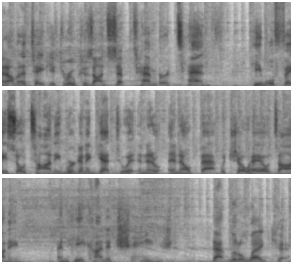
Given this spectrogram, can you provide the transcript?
And I'm going to take you through because on September 10th, he will face Ohtani. We're going to get to it, and it'll bat with Shohei Ohtani. And he kind of changed that little leg kick.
